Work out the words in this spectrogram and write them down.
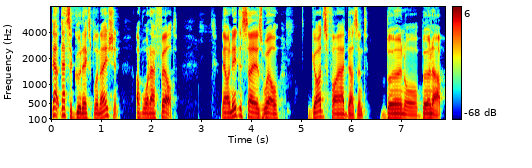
that that's a good explanation of what I felt." Now, I need to say as well, God's fire doesn't burn or burn up.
